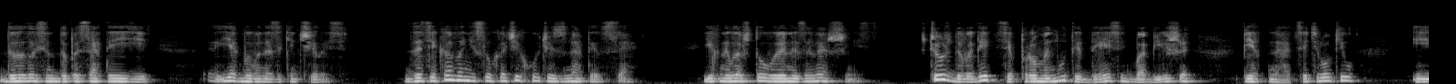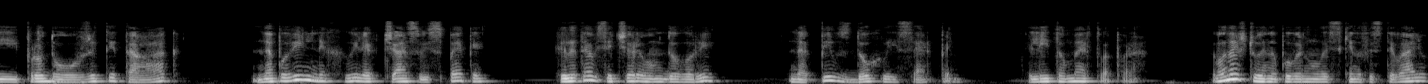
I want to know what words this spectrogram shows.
довелося дописати її, як би вона закінчилась? Зацікавлені слухачі хочуть знати все, їх не влаштовує незавершеність. Що ж доведеться проминути 10, ба більше 15 років і продовжити так, на повільних хвилях часу і спеки хилитався черевом догори напівздохлий серпень. Літо мертва пора. Вона щойно повернулася з кінофестивалю,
